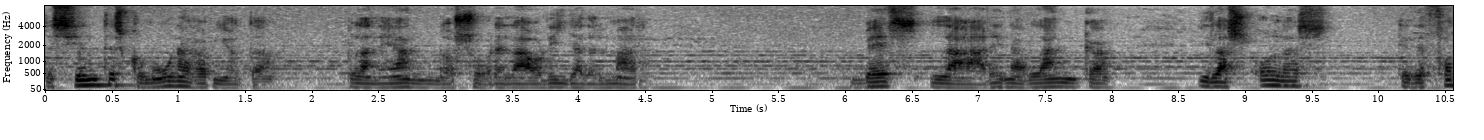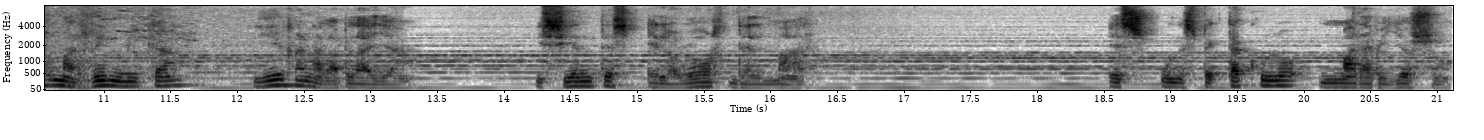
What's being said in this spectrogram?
Te sientes como una gaviota planeando sobre la orilla del mar ves la arena blanca y las olas que de forma rítmica llegan a la playa y sientes el olor del mar. Es un espectáculo maravilloso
